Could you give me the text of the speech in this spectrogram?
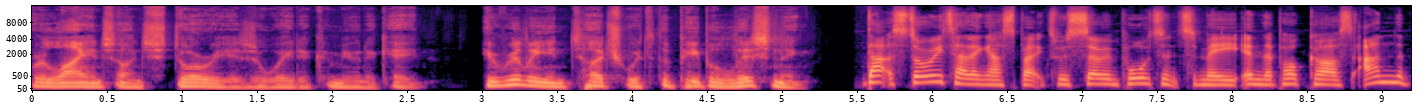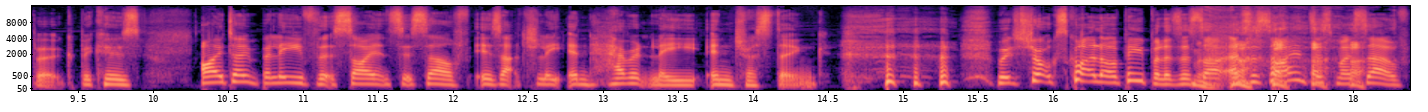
reliance on story as a way to communicate. You're really in touch with the people listening that storytelling aspect was so important to me in the podcast and the book because I don't believe that science itself is actually inherently interesting, which shocks quite a lot of people as a, as a scientist myself.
